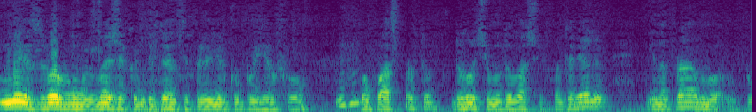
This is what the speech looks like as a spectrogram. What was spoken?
Ми зробимо в межах компетенції перевірку по гірфу, по паспорту, долучимо до ваших матеріалів і направимо у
